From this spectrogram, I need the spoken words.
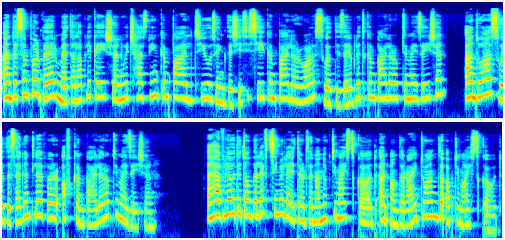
and a simple bare metal application which has been compiled using the GCC compiler once with disabled compiler optimization and once with the second level of compiler optimization. I have loaded on the left simulator the non-optimized code and on the right one the optimized code.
